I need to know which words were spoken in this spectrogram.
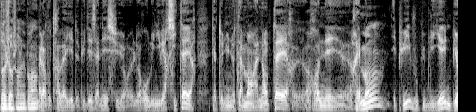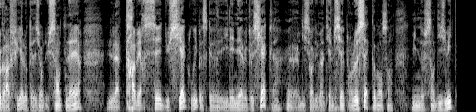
Bonjour Jean Lebrun. Alors vous travaillez depuis des années sur le rôle universitaire qu'a tenu notamment à Nanterre euh, René euh, Raymond, et puis vous publiez une biographie à l'occasion du centenaire, La traversée du siècle, oui parce qu'il est né avec le siècle, hein, euh, l'histoire du XXe siècle, on le sait, commence en 1918.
